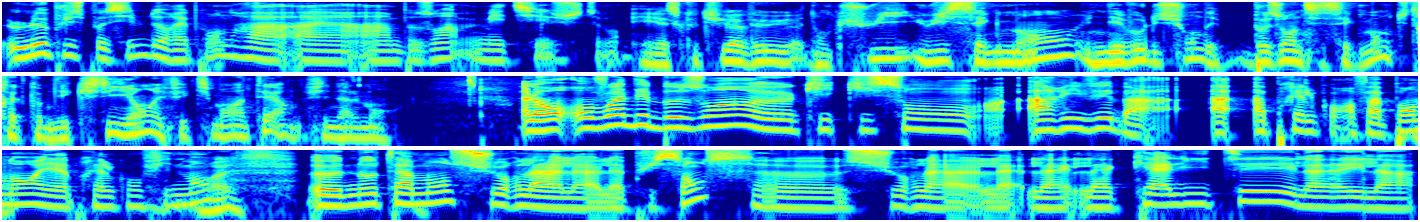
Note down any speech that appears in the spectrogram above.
le plus possible de répondre à, un besoin métier, justement. Et est-ce que tu as vu donc huit, huit segments, une évolution des besoins de ces segments que tu traites comme des clients effectivement internes finalement? Alors, on voit des besoins euh, qui, qui, sont arrivés bah, après le, enfin pendant et après le confinement, euh, notamment sur la, la, la puissance, euh, sur la, la, qualité et la, et, la,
